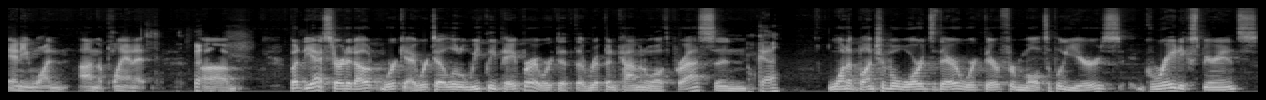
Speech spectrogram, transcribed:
anyone on the planet. Um, but yeah, I started out working. I worked at a little weekly paper. I worked at the Ripon Commonwealth Press and Okay. won a bunch of awards there. Worked there for multiple years. Great experience.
